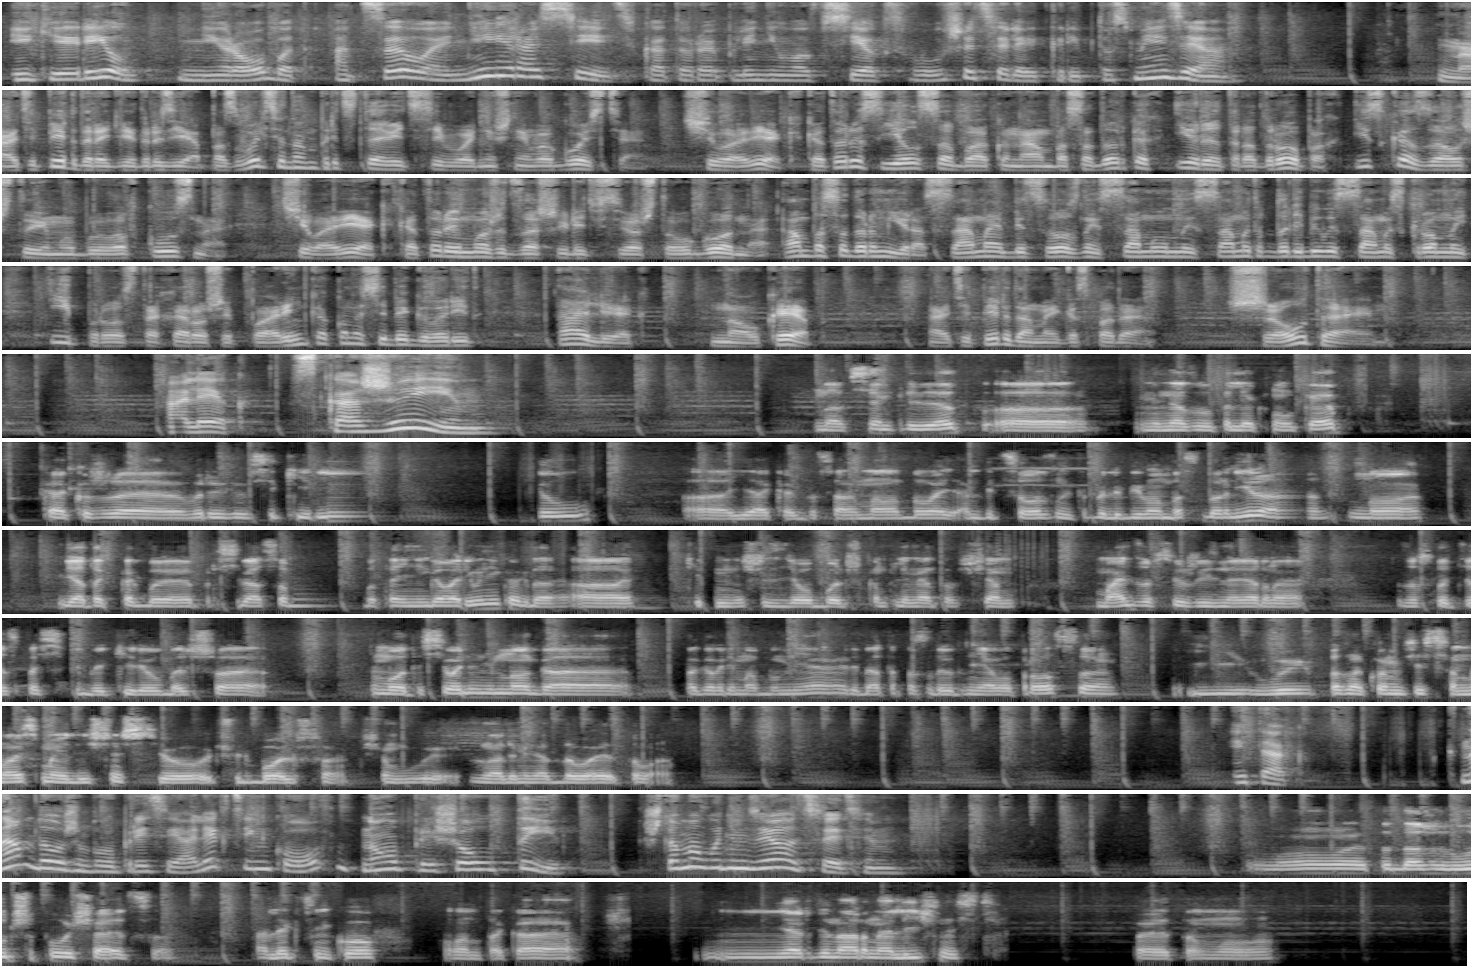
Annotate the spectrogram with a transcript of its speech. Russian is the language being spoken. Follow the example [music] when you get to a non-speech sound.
И Кирилл не робот, а целая нейросеть, которая пленила всех слушателей Криптус Медиа. Ну а теперь, дорогие друзья, позвольте нам представить сегодняшнего гостя. Человек, который съел собаку на амбассадорках и ретро-дропах и сказал, что ему было вкусно. Человек, который может зашилить все, что угодно. Амбассадор мира, самый амбициозный, самый умный, самый трудолюбивый, самый скромный и просто хороший парень, как он о себе говорит, Олег Ноукэп. А теперь, дамы и господа, showtime. Олег, скажи им. Да, всем привет. Э, меня зовут Олег Ноукэп. Как уже выразился Кирилл, э, я как бы самый молодой, амбициозный, трудолюбивый амбассадор мира, но я так как бы про себя особо-то и не говорил никогда, а Кирилл мне сейчас сделал больше комплиментов, чем мать за всю жизнь, наверное, за что тебе спасибо, Кирилл, большое. Вот, и сегодня немного поговорим обо мне. Ребята позадают мне вопросы, и вы познакомитесь со мной, с моей личностью чуть больше, чем вы знали меня до этого. Итак, к нам должен был прийти Олег Тиньков, но пришел ты. Что мы будем делать с этим? Ну, это даже лучше получается. Олег Тиньков, он такая неординарная личность, поэтому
